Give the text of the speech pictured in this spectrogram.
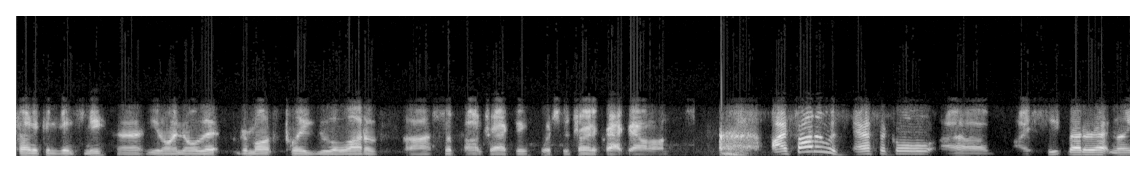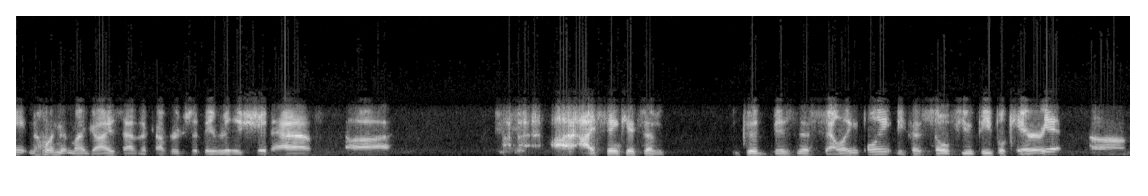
kind of convinced me. Uh, you know, I know that Vermont's plagued with a lot of uh, subcontracting, which they're trying to crack down on. I thought it was ethical. Uh, I sleep better at night knowing that my guys have the coverage that they really should have. Uh, I, I think it's a good business selling point because so few people carry it. Um,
